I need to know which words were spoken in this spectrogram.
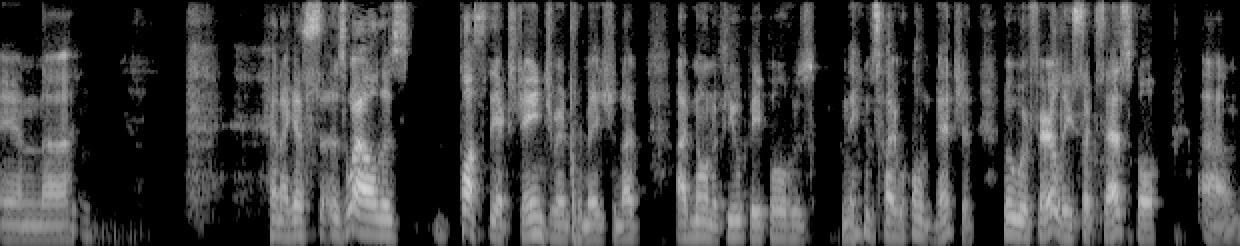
and uh hmm. and i guess as well there's plus the exchange of information i've i've known a few people whose names i won't mention who were fairly successful um,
